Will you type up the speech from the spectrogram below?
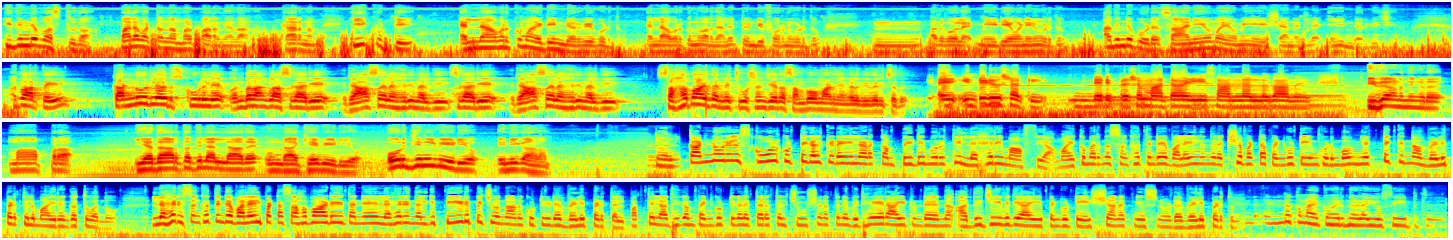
ഇതിന്റെ വസ്തുത പലവട്ടം നമ്മൾ പറഞ്ഞതാണ്. കാരണം ഈ കുട്ടി എല്ലാവർക്കുമായിട്ട് ഇന്റർവ്യൂ കൊടുത്തു. എല്ലാവർക്കും എന്ന് പറഞ്ഞാൽ ട്വന്റി ഫോറിന് കൊടുത്തു. അതുപോലെ മീഡിയ വണ്ണിന് കൊടുത്തു. അതിന്റെ കൂടെ സാനിയോ മയോമി ഏഷ്യാനെറ്റിലെ ഈ ഇന്റർവ്യൂ ചെയ്തു. അത് വാർത്തയിൽ കണ്ണൂരിലെ ഒരു സ്കൂളിലെ ഒൻപതാം ക്ലാസ്സുകാരിയെ രാസലഹരി നൽകി രാസലഹരി നൽകി സഹപാഠി തന്നെ ചൂഷണം ചെയ്ത സംഭവമാണ് ഞങ്ങൾ വിവരിച്ചത്. ഇൻട്രൊഡ്യൂസ്ഡ് ആക്കി. ഡിപ്രഷൻ മാറ്റാൻ വഴി സാധനം നല്ലതാണ്. ഇതാണ് നിങ്ങളുടെ മാപ്ര. യഥാർത്ഥത്തിലല്ലാതെ ഉണ്ടാക്കിയ വീഡിയോ. ഒറിജിനൽ വീഡിയോ ഇനി കാണാം. കണ്ണൂരിൽ സ്കൂൾ കുട്ടികൾക്കിടയിലടക്കം പിടിമുറുക്കി ലഹരി മാഫിയ. മയക്കുമരുന്ന് സംഘത്തിന്റെ വലയിൽ നിന്ന് രക്ഷപ്പെട്ട പെൺകുട്ടിയും കുടുംബവും ഞെട്ടിക്കുന്ന വെളിപ്പെടുത്തലുമായി രംഗത്തു വന്നു. ലഹരി സംഘത്തിന്റെ വലയിൽപ്പെട്ട സഹപാഠിയെ തന്നെ ലഹരി നൽകി പീഡിപ്പിച്ചുവെന്നാണ് കുട്ടിയുടെ വെളിപ്പെടുത്തൽ. പത്തിലധികം പെൺകുട്ടികൾ ഇത്തരത്തിൽ ചൂഷണത്തിന് വിധേയരായിട്ടുണ്ട് എന്ന് അതിജീവിതയായി ഈ പെൺകുട്ടി ഏഷ്യാനെറ്റ് ന്യൂസിനോട് വെളിപ്പെടുത്തുന്നു. എന്തൊക്കെ മയക്കുമരുന്നുകളാണ് യൂസ് ചെയ്യിപ്പിച്ചത്?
